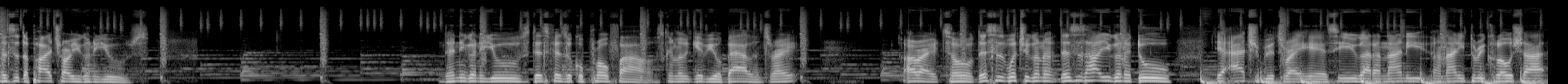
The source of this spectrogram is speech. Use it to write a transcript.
This is the pie chart you're gonna use. Then you're gonna use this physical profile. It's gonna give you a balance, right? All right so this is what you're gonna this is how you're gonna do your attributes right here. See you got a 90 a 93 close shot.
